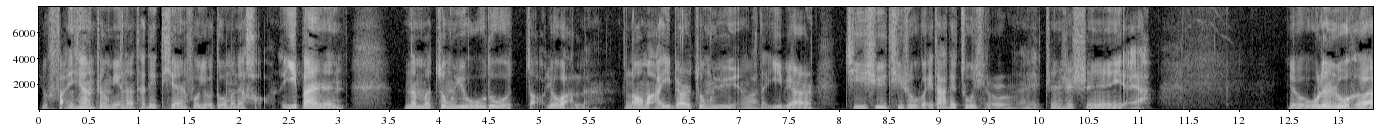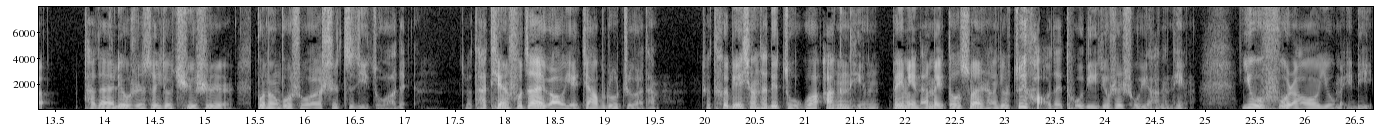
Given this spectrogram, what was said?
就反向证明了他的天赋有多么的好。一般人那么纵欲无度，早就完了。老马一边纵欲，完了，一边继续踢出伟大的足球，哎，真是神人也呀！就无论如何，他在六十岁就去世，不能不说是自己作的。就他天赋再高，也架不住折腾。这特别像他的祖国阿根廷，北美、南美都算上，就是最好的土地就是属于阿根廷，又富饶又美丽。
